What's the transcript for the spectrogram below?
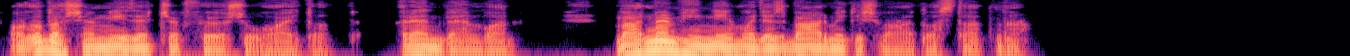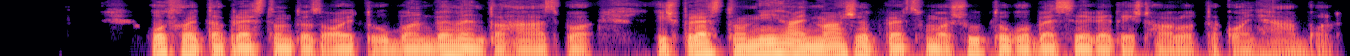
Az oda sem nézett, csak fölsóhajtott. Rendben van. Bár nem hinném, hogy ez bármit is változtatna. Ott hagyta Prestont az ajtóban, bement a házba, és Preston néhány másodperc múlva suttogó beszélgetést hallott a konyhából.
